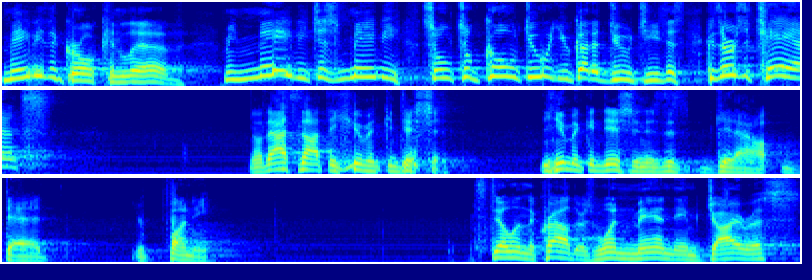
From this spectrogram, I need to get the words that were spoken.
maybe the girl can live. I mean, maybe, just maybe. So, so go do what you got to do, Jesus, because there's a chance. No, that's not the human condition. The human condition is just get out, dead. You're funny. Still in the crowd, there's one man named Jairus.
